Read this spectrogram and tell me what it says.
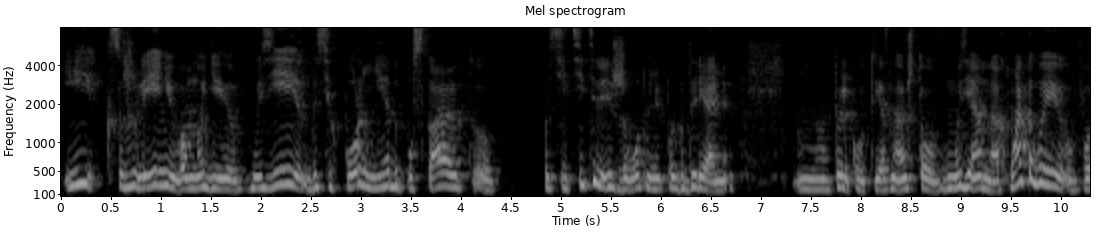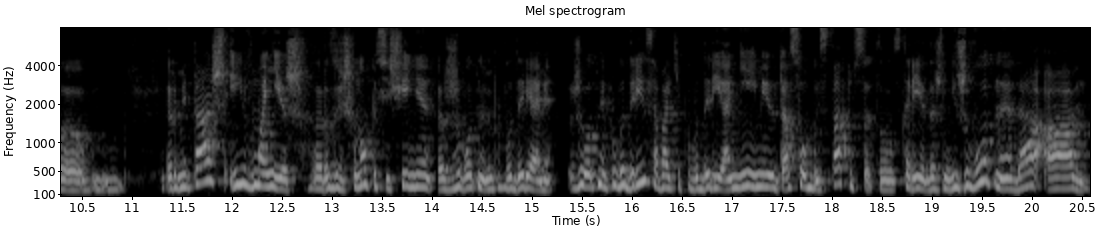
и, к сожалению, во многие музеи до сих пор не допускают встречают э, посетителей с животными поводырями. Только вот я знаю, что в музее Анны Ахматовой в Эрмитаж и в Манеж разрешено посещение с животными-поводырями. Животные-поводыри, собаки-поводыри, они имеют особый статус. Это скорее даже не животное, да, а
